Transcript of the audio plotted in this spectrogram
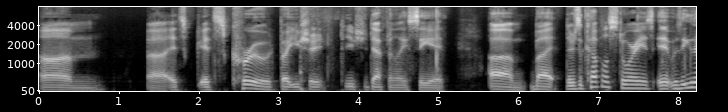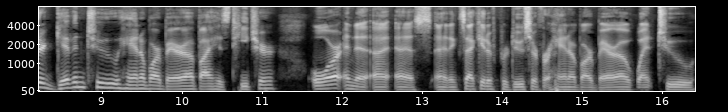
Um, uh, it's it's crude, but you should you should definitely see it. Um, but there's a couple of stories. It was either given to Hanna Barbera by his teacher, or an a, a, an executive producer for Hanna Barbera went to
